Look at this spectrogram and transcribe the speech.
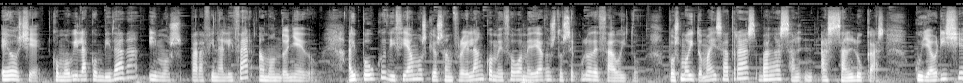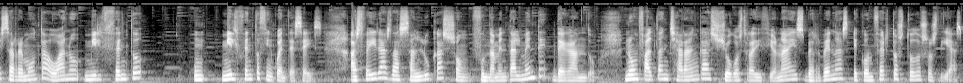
E hoxe, como vila convidada, imos para finalizar a Mondoñedo. Hai pouco dicíamos que o San Froilán comezou a mediados do século XVIII, pois moito máis atrás van as San, as San Lucas, cuya orixe se remonta ao ano 1100 1156. As feiras das San Lucas son fundamentalmente de gando. Non faltan charangas, xogos tradicionais, verbenas e concertos todos os días.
